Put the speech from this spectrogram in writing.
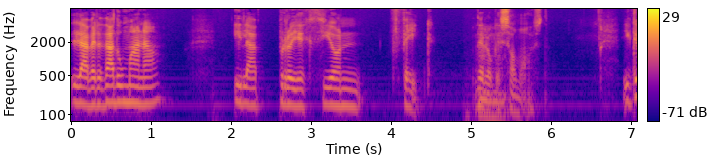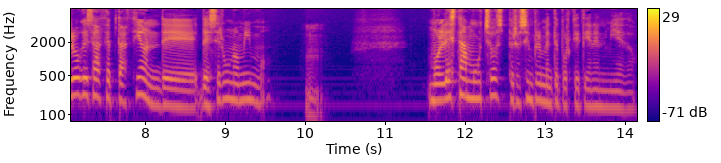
la verdad humana y la proyección fake de lo que somos. Y creo que esa aceptación de, de ser uno mismo Mm. molesta a muchos, pero simplemente porque tienen miedo.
